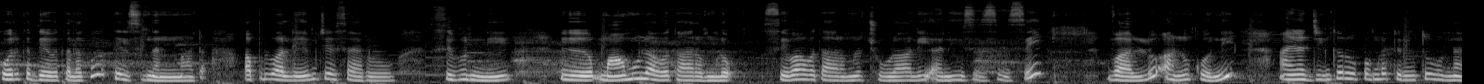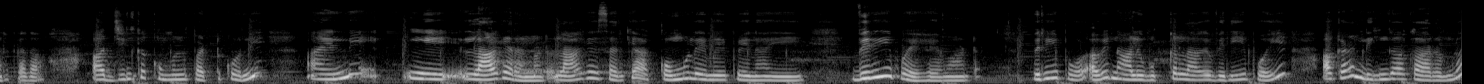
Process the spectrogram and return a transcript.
కోరిక దేవతలకు తెలిసిందనమాట అప్పుడు వాళ్ళు ఏం చేశారు? శివుణ్ణి మామూలు అవతారంలో శివ అవతారంలో చూడాలి అనేసి వాళ్ళు అనుకొని ఆయన జింక రూపంలో తిరుగుతూ ఉన్నారు కదా. ఆ జింక కొమ్ములను పట్టుకొని ఆయన్ని లాగారనమాట లాగేసరికి ఆ కొమ్ములు ఏమైపోయినాయి? విరిగిపోయాయి అన్నమాట. విరిగిపో అవి నాలుగు ముక్కల్లాగా విరిగిపోయి అక్కడ లింగాకారంలో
